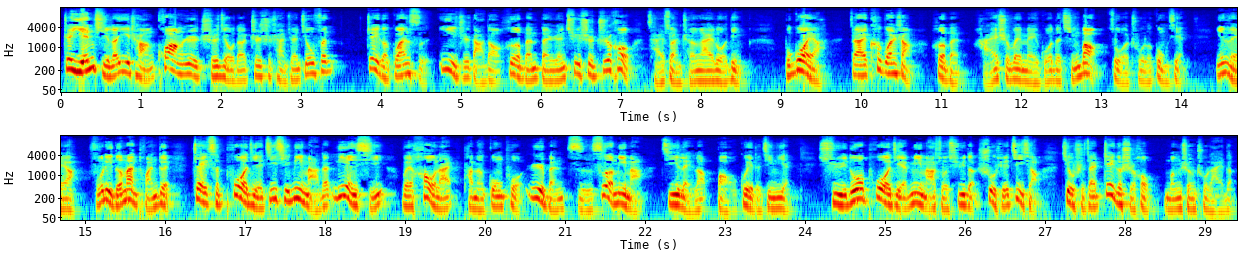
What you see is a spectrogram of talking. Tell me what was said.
这引起了一场旷日持久的知识产权纠纷。这个官司一直打到赫本本人去世之后才算尘埃落定。不过呀，在客观上，赫本还是为美国的情报做出了贡献。因为啊，弗里德曼团队这次破解机器密码的练习，为后来他们攻破日本紫色密码积累了宝贵的经验。许多破解密码所需的数学技巧，就是在这个时候萌生出来的。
